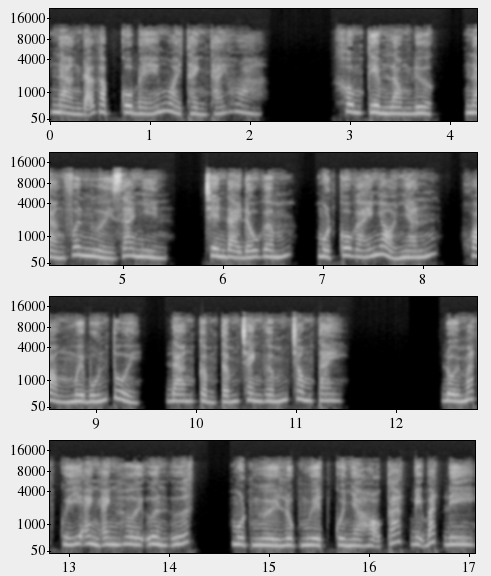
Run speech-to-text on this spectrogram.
nàng đã gặp cô bé ngoài thành Thái Hòa. Không kiềm lòng được, nàng vươn người ra nhìn, trên đài đấu gấm, một cô gái nhỏ nhắn, khoảng 14 tuổi, đang cầm tấm tranh gấm trong tay. Đôi mắt Quý Anh Anh hơi ươn ướt, một người Lục Nguyệt của nhà họ Cát bị bắt đi,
